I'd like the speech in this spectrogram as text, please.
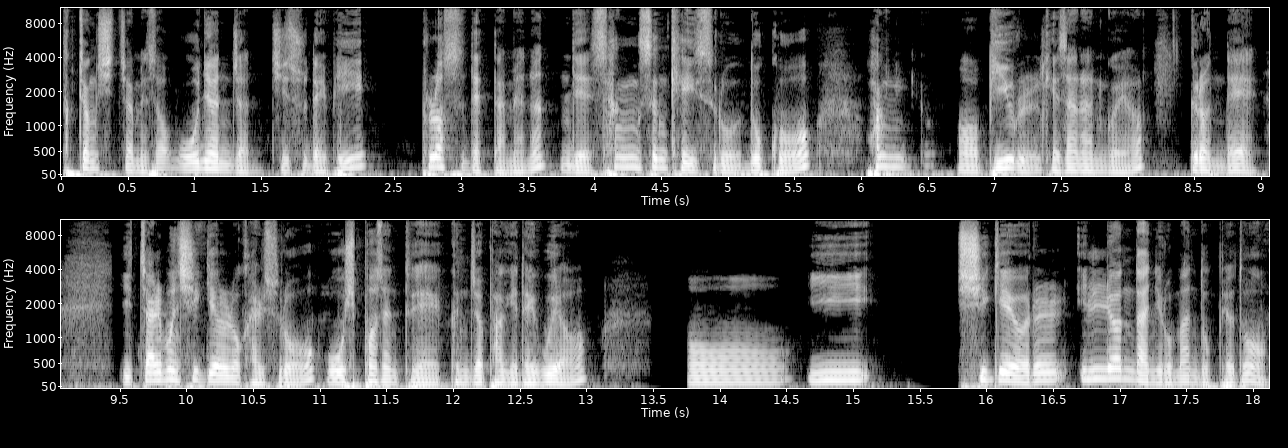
특정 시점에서 5년 전 지수 대비 플러스 됐다면은 이제 상승 케이스로 놓고 확 어, 비율을 계산하는 거예요. 그런데 이 짧은 시계열로 갈수록 50%에 근접하게 되고요. 어, 이 시계열을 1년 단위로만 높여도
